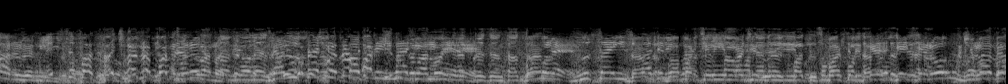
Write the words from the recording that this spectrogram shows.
mare rugăminte. Aici mai vrea partidul de la noi. Dar nu stați pe spatele imaginii mele. Domnule, nu stați în spatele imaginii mele. Deci te rog, vă Ce rog mai avea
